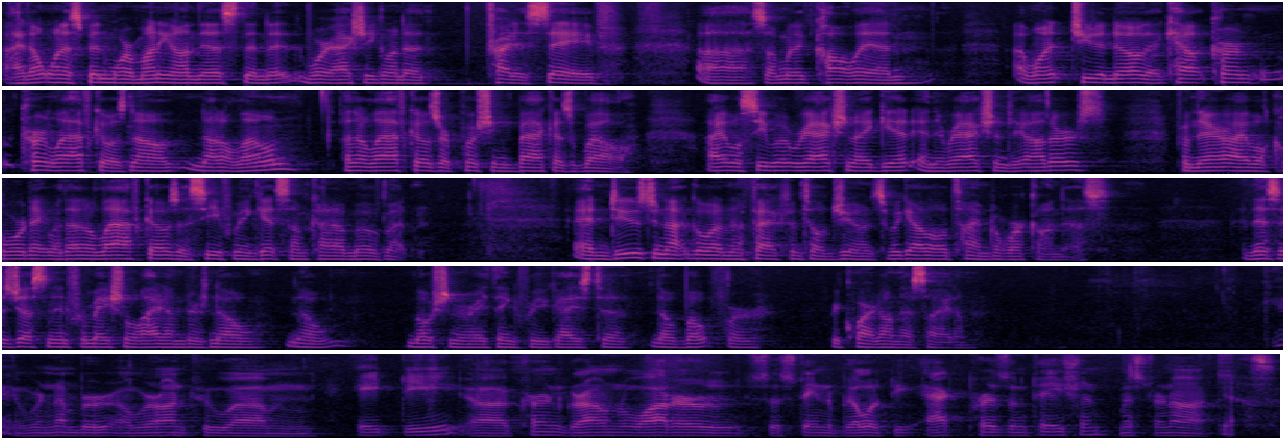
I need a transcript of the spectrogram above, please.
I don't want to spend more money on this than we're actually going to try to save. Uh, So I'm going to call in. I want you to know that Cal- Kern, Kern LAFCO is now not alone. Other LAFCOs are pushing back as well. I will see what reaction I get and the reaction to others. From there, I will coordinate with other LAFCOs and see if we can get some kind of movement. And dues do not go into effect until June, so we got a little time to work on this. And this is just an informational item. There's no, no motion or anything for you guys to, no vote for, required on this item. Okay, we're number, uh, we're on to um, 8D, uh, Kern Groundwater Sustainability Act presentation. Mr. Knox. Yes.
